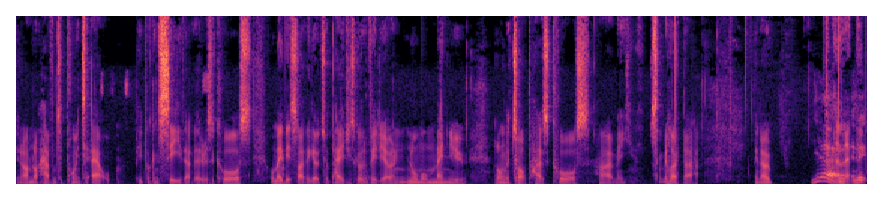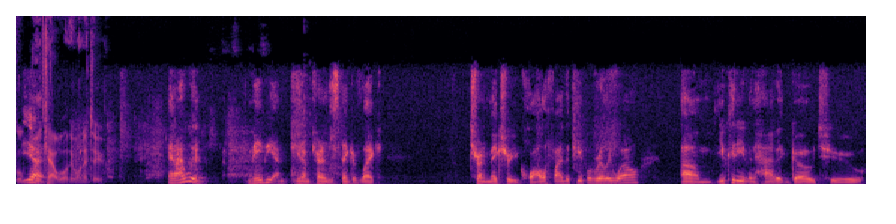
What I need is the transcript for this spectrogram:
You know, I'm not having to point it out. People can see that there is a course, or maybe it's like they go to a page, it's got a video, and normal menu along the top has course, hire me, something like that. You know, yeah, and let and people it, yeah. work out what they want to do. And I would maybe I'm you know I'm trying to just think of like trying to make sure you qualify the people really well. Um, you could even have it go to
